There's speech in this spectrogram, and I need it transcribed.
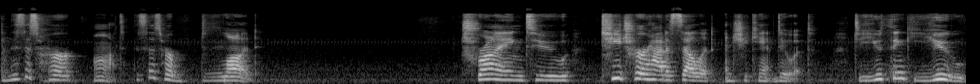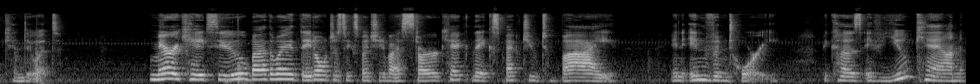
And this is her aunt, this is her blood trying to teach her how to sell it and she can't do it. Do you think you can do it? Mary Kay too, by the way, they don't just expect you to buy a starter kit, they expect you to buy an inventory. Because if you can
